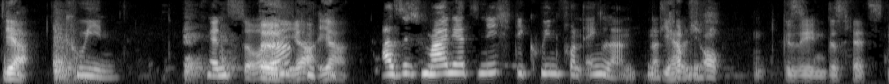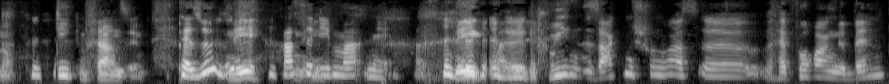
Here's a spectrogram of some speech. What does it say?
Ja, Queen. Kennst du, oder? äh, ja, ja. Also ich meine jetzt nicht die Queen von England. Die habe natürlich. ich auch gesehen, das letzte noch Die im Fernsehen. persönlich? Nee, Hast du nee. die mal? Nee. Du Nee, äh. Queen sagt mir schon was. Äh, hervorragende Band.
